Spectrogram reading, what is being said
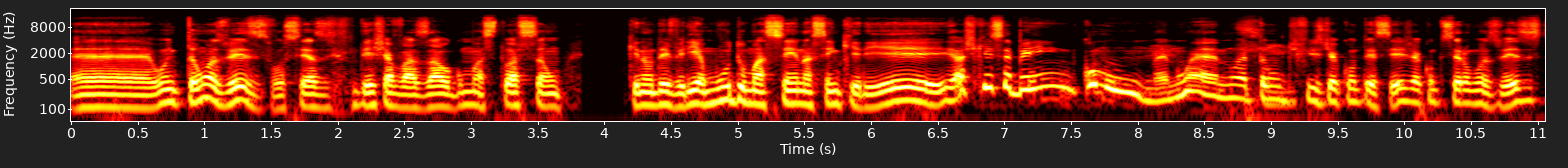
É, ou então, às vezes, você deixa vazar alguma situação que não deveria, muda uma cena sem querer. E acho que isso é bem comum, né? Não é, não é tão difícil de acontecer, já aconteceram algumas vezes.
